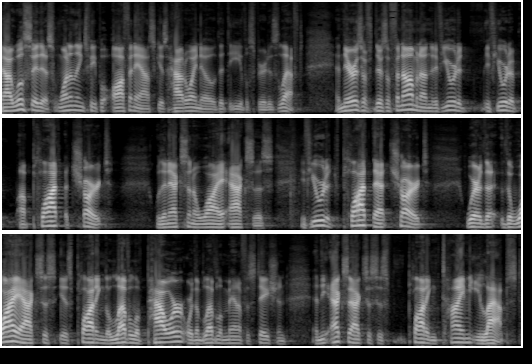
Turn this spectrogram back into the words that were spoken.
Now, I will say this one of the things people often ask is, How do I know that the evil spirit is left? And there is a, there's a phenomenon that if you were to, if you were to uh, plot a chart with an x and a y axis, if you were to plot that chart where the, the y axis is plotting the level of power or the level of manifestation, and the x axis is plotting time elapsed,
